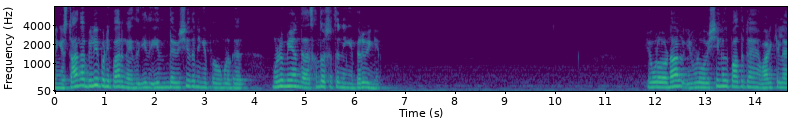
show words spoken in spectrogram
நீங்கள் ஸ்ட்ராங்காக பிலீவ் பண்ணி பாருங்கள் இது இது இந்த விஷயத்தை நீங்கள் இப்போ உங்களுக்கு முழுமையாக அந்த சந்தோஷத்தை நீங்கள் பெறுவீங்க. இவ்வளோ நாள் இவ்வளோ விஷயங்கள் பார்த்துட்டேன் வாழ்க்கையில்.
